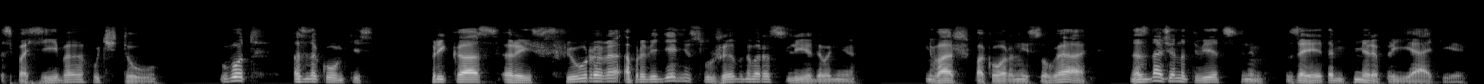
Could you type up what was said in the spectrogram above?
Спасибо, учту. Вот, ознакомьтесь. Приказ рейхсфюрера о проведении служебного расследования. Ваш покорный слуга назначен ответственным за это мероприятие.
